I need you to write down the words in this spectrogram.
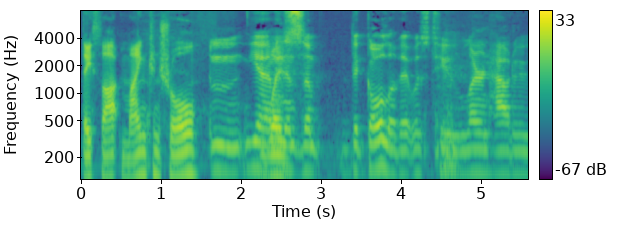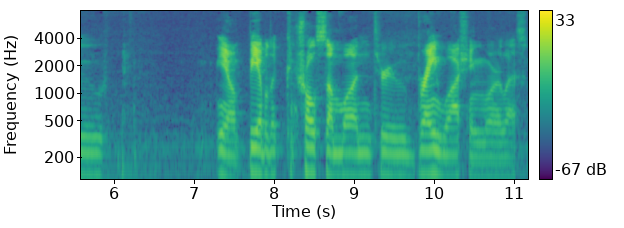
They thought mind control Mm, yeah, Was- I mean, the, the goal of it was to learn how to, you know, be able to control someone through brainwashing, more or less.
